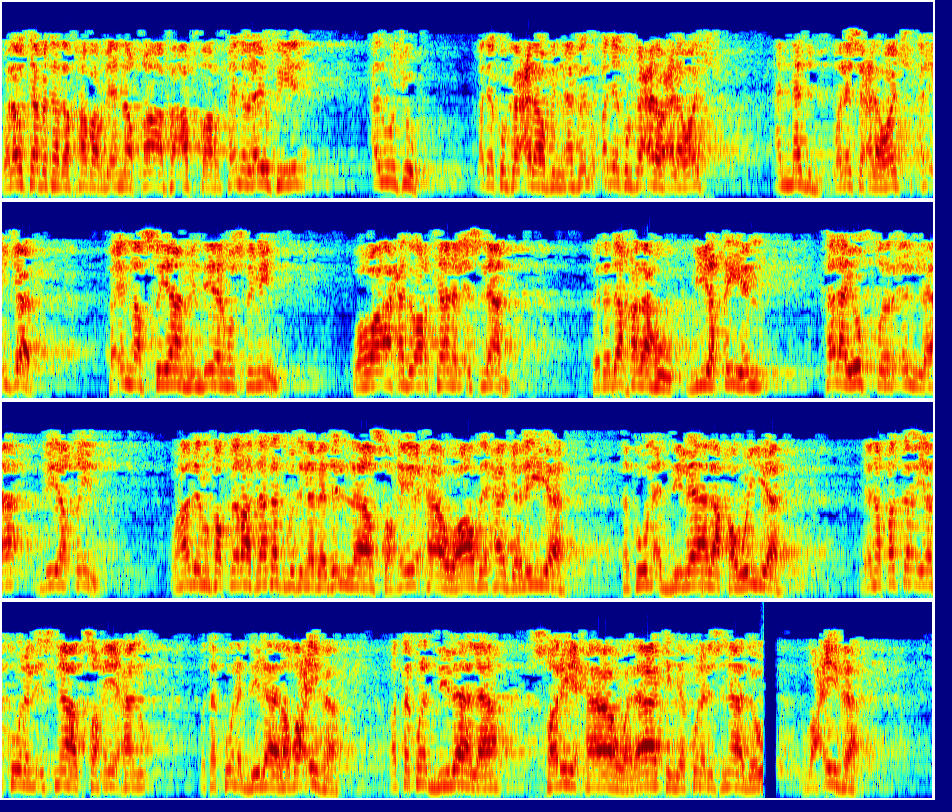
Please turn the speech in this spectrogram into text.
ولو ثبت هذا الخبر بأنه قاء فافطر فإنه لا يفيد الوجوب. قد يكون فعله في النفل وقد يكون فعله على وجه الندب وليس على وجه الإيجاب. فإن الصيام من دين المسلمين وهو أحد أركان الإسلام فإذا دخله بيقين فلا يفطر إلا بيقين. وهذه المفطرات لا تثبت إلا بأدلة صحيحة واضحة جلية. تكون الدلالة قوية لأنه قد يكون الإسناد صحيحا وتكون الدلالة ضعيفة. قد تكون الدلالة صريحة ولكن يكون الإسناد ضعيفا.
